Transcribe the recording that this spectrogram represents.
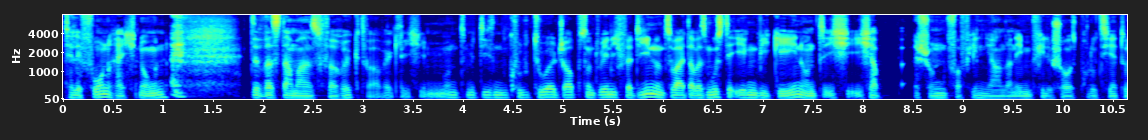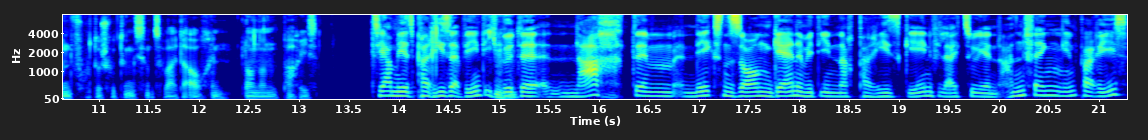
Telefonrechnungen, was damals verrückt war, wirklich. Und mit diesen Kulturjobs und wenig verdienen und so weiter. Aber es musste irgendwie gehen. Und ich, ich habe schon vor vielen Jahren dann eben viele Shows produziert und Fotoshootings und so weiter, auch in London und Paris. Sie haben jetzt Paris erwähnt. Ich mhm. würde nach dem nächsten Song gerne mit Ihnen nach Paris gehen, vielleicht zu Ihren Anfängen in Paris.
